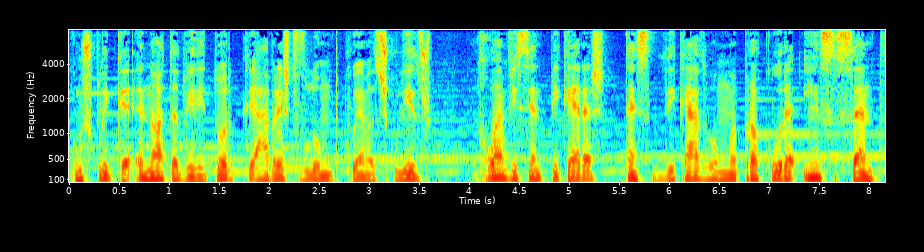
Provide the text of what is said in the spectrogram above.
Como explica a nota do editor que abre este volume de poemas escolhidos, Juan Vicente Piqueras tem-se dedicado a uma procura incessante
